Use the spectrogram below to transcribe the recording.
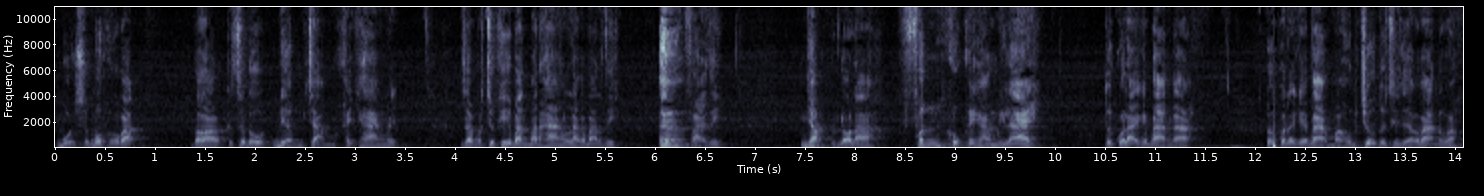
buổi số 1 các bạn. Đó là cái sơ đồ điểm chạm khách hàng đấy. Giờ trước khi bạn bán hàng là các bạn gì? Phải gì? Nhập, đó là phân khúc khách hàng mình là ai? Tôi quay lại cái bảng à tôi có lại cái bảng mà hôm trước tôi chia sẻ với các bạn đúng không?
